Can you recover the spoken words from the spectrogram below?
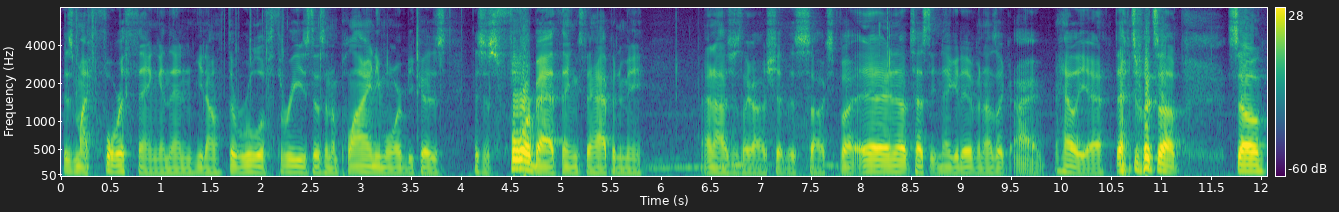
this is my fourth thing, and then you know the rule of threes doesn't apply anymore because this is four bad things to happen to me. And I was just like, oh shit, this sucks. But it ended up testing negative, and I was like, all right, hell yeah, that's what's up. So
